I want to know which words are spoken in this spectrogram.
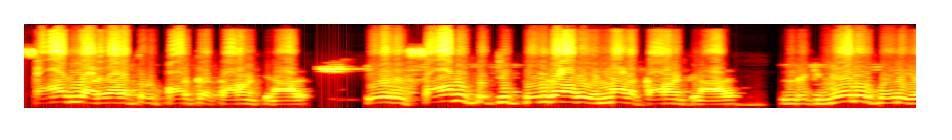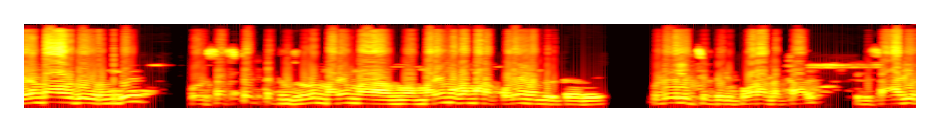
சாதி அடையாளத்தோடு பார்க்கிற காரணத்தினால் இவர்கள் சாவை பற்றி பெரிதாக எண்ணாத காரணத்தினால் இன்றைக்கு மேலூர் பகுதியில் இரண்டாவது வந்து ஒரு சஸ்பெக்ட் சொல்ற மறைமுகமான கொலை நடந்திருக்கிறது. விடுதலை சிறுத்தைகள் போராட்டத்தால் இது சாதிய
